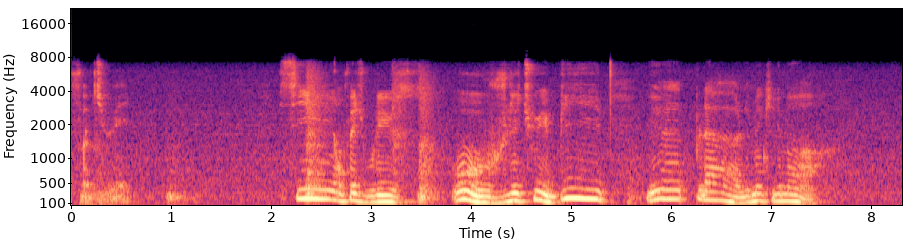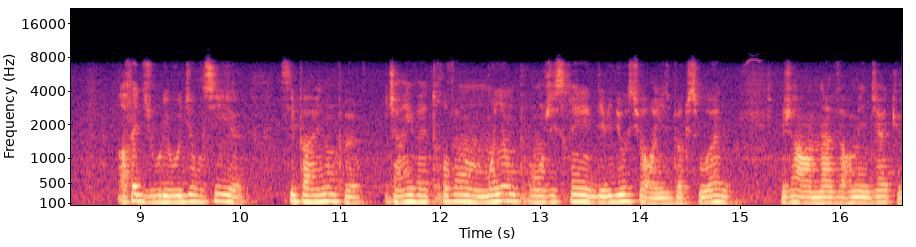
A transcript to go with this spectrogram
faut tuer. Si, en fait, je voulais... Oh, je l'ai tué, bip Et hop là, le mec, il est mort. En fait, je voulais vous dire aussi, euh, si par exemple, j'arrive à trouver un moyen pour enregistrer des vidéos sur Xbox One, genre en Avermedia, que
